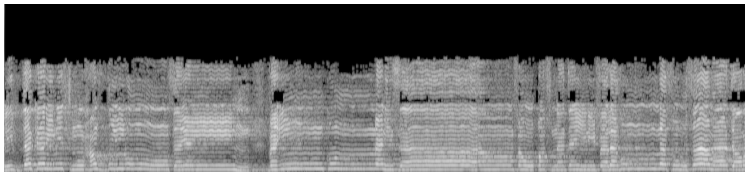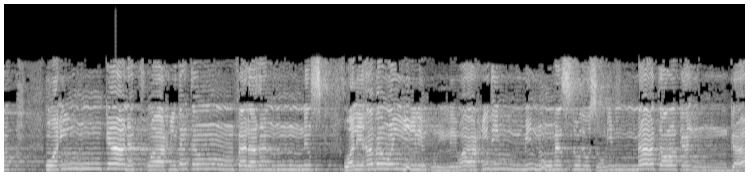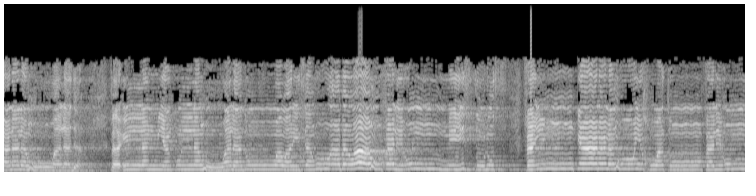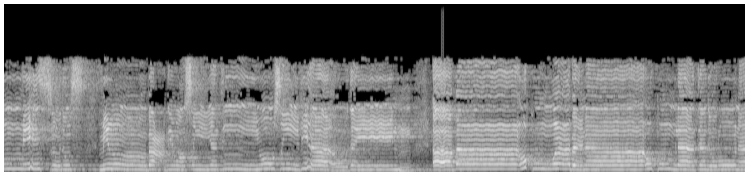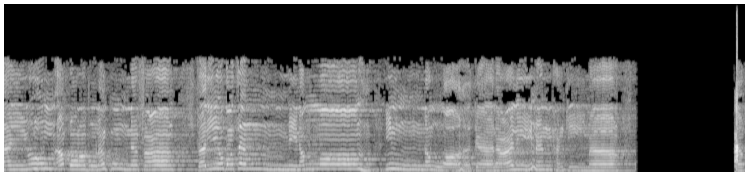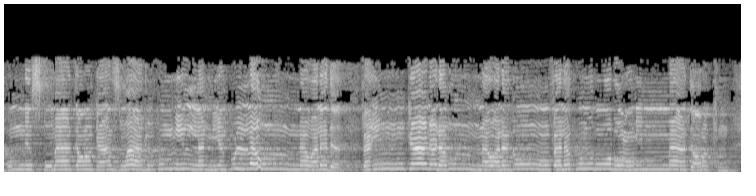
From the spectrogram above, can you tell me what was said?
للذكر مثل حظ الأنثيين. فإن كن نساء فوق اثنتين فلهن ثلثا ما ترك وإن كانت واحدة فلها النصف ولأبويه لكل واحد منهما السدس مما ترك إن كان له ولد فإن لم يكن له ولد وورثه أبواه فلأمه الثلث فإن كان له إخوة فلأمه السدس من بعد وصية يوصي بها أو دين أقرب لكم نفعا فريضة من الله. إِنَّ اللَّهَ كَانَ عَلِيمًا حَكِيمًا. لكم نصف ما ترك أزواجكم إن لم يكن لهن ولد. فإن كان لهن ولد فلكم الربع مما تركن.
